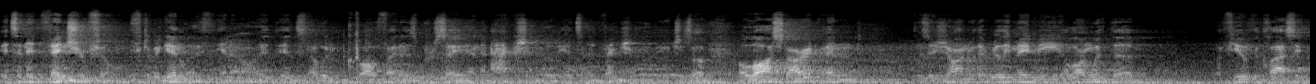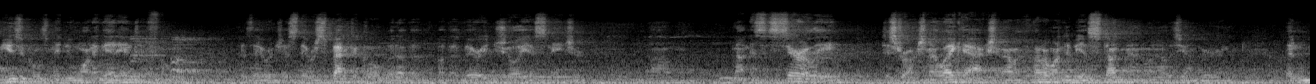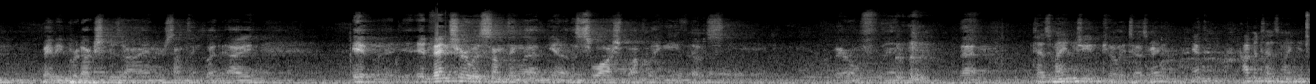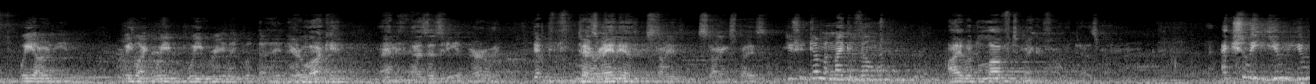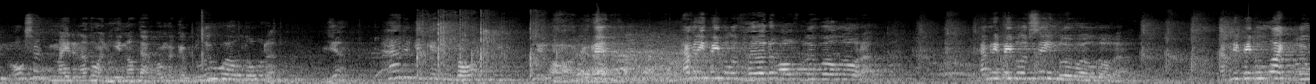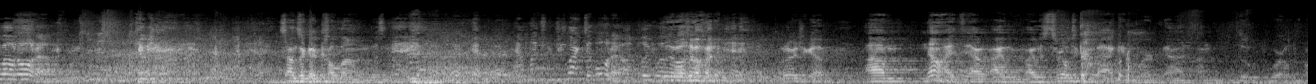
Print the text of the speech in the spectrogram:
it's an adventure film to begin with. You know, it, it's I wouldn't qualify it as per se an action movie. It's an adventure movie, which is a, a lost art and is a genre that really made me, along with the a few of the classic musicals, made me want to get into film because they were just they were spectacle, but of a, of a very joyous nature. Not necessarily destruction. I liked action. I thought I wanted to be a stuntman when I was younger, and then maybe production design or something. But I, it, adventure was something that you know the swashbuckling ethos, Errol Flynn, that Tasmanian. Gene Kelly, Tasmanian. Yeah, I'm a Tasmanian. We own him. We like we we really put that in. You're lucky, and as is he apparently. Yep. Tasmania, stunning, stunning space. You should come and make a film there. I would love to make a film. Actually, you you also made another one here not that long ago. Blue World Order. Yeah. How did you get involved? Oh. Yeah. How many people have heard of Blue World Order? How many people have seen Blue World Order? How many people like Blue World Order? We- Sounds like a cologne, doesn't it? How much would you like to order of Blue World Blue Order? Order. Where would you go? Um, no, I, I, I was thrilled to come back and work on, on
